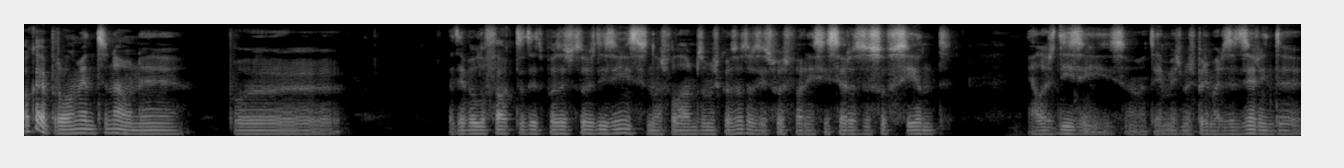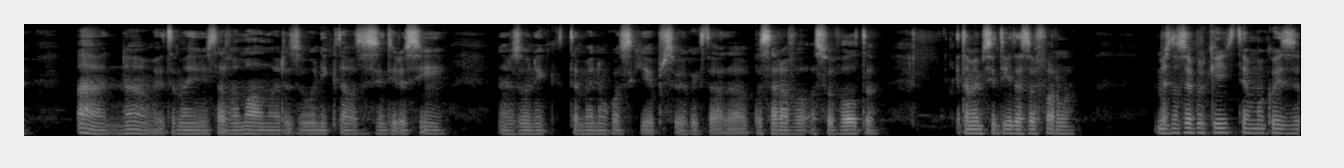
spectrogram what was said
Ok, provavelmente não, né? Por... Até pelo facto de depois as pessoas dizem isso, se nós falarmos umas com as outras e as pessoas forem sinceras o suficiente, elas dizem isso, até mesmo as primeiras a dizerem de ah, não, eu também estava mal, não eras o único que estava a sentir assim, não eras o único que também não conseguia perceber o que é que estava a passar à, à sua volta. Eu também me sentia dessa forma. Mas não sei porque isto é uma coisa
